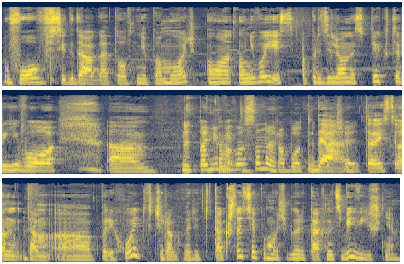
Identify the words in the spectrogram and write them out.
Вов всегда готов мне помочь. Он, у него есть определенный спектр его э, ну, это помимо его основной работы, Да, получается. то есть он там э, приходит вчера, говорит, так, что тебе помочь? Говорит, так, на тебе вишня.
